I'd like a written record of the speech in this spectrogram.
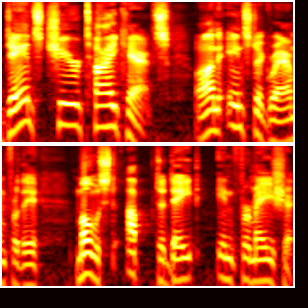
Dance Cheer Ticats on Instagram for the most up to date information.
